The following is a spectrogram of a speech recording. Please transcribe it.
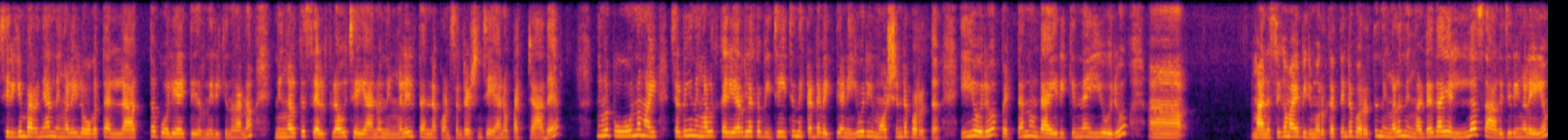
ശരിക്കും പറഞ്ഞാൽ നിങ്ങൾ ഈ ലോകത്തല്ലാത്ത പോലെയായി തീർന്നിരിക്കുന്നു. കാരണം നിങ്ങൾക്ക് സെൽഫ് ലവ് ചെയ്യാനോ നിങ്ങളിൽ തന്നെ കോൺസെൻട്രേഷൻ ചെയ്യാനോ പറ്റാതെ നിങ്ങൾ പൂർണമായി ചിലപ്പോൾ നിങ്ങൾ കരിയറിലൊക്കെ വിജയിച്ച് നിൽക്കേണ്ട വ്യക്തിയാണ് ഈ ഒരു ഇമോഷന്റെ പുറത്ത്. ഈ ഒരു പെട്ടെന്നുണ്ടായിരിക്കുന്ന ഈ ഒരു മാനസികമായ പിരിമുറുക്കത്തിന്റെ പുറത്ത് നിങ്ങൾ നിങ്ങളുടേതായ എല്ലാ സാഹചര്യങ്ങളെയും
